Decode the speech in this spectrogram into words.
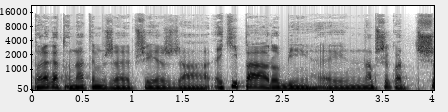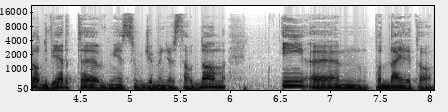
Polega to na tym, że przyjeżdża ekipa, robi e, na przykład trzy odwierty w miejscu, gdzie będzie stał dom i poddaje to,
